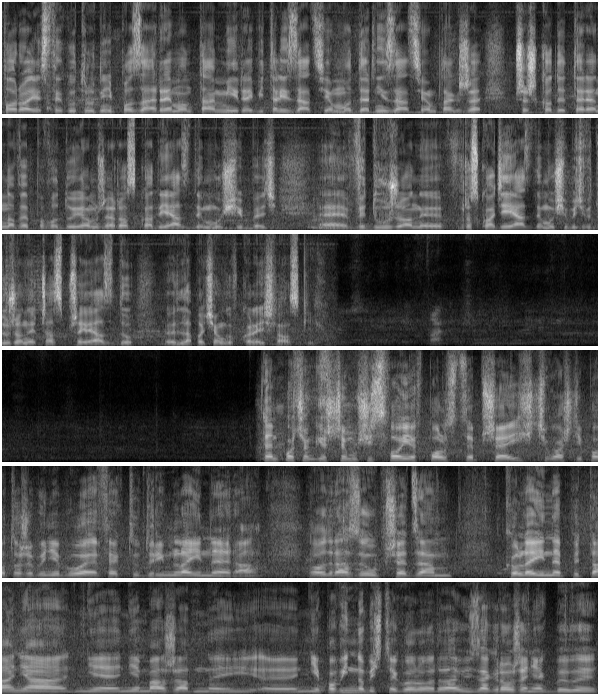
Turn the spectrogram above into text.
Sporo jest tych utrudnień. Poza remontami, rewitalizacją, modernizacją, także przeszkody terenowe powodują, że rozkład jazdy musi być e, wydłużony, w rozkładzie jazdy musi być wydłużony czas przejazdu e, dla pociągów kolei śląskich. Ten pociąg jeszcze musi swoje w Polsce przejść, właśnie po to, żeby nie było efektu Dreamlinera. Od razu uprzedzam kolejne pytania. Nie, nie ma żadnej, e, nie powinno być tego rodzaju zagrożeń, jak były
